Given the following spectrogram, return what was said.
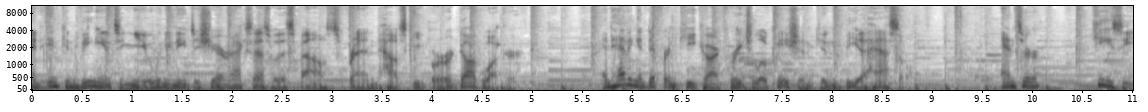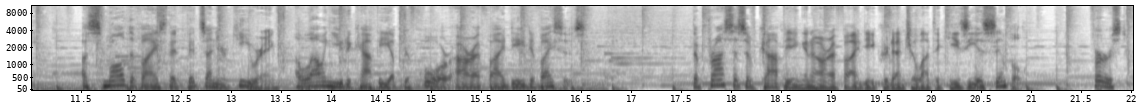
and inconveniencing you when you need to share access with a spouse, friend, housekeeper, or dog walker. And having a different key card for each location can be a hassle. Enter Keysy, a small device that fits on your keyring, allowing you to copy up to four RFID devices. The process of copying an RFID credential onto Keysy is simple. First,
